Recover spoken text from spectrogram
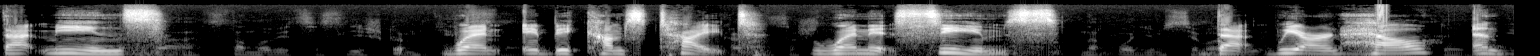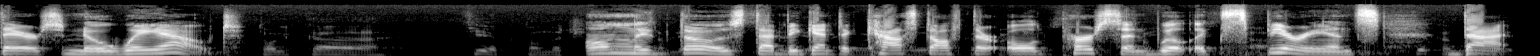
That means when it becomes tight, when it seems that we are in hell and there's no way out. Only those that begin to cast off their old person will experience that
